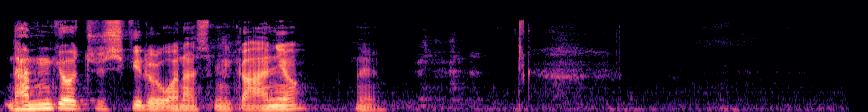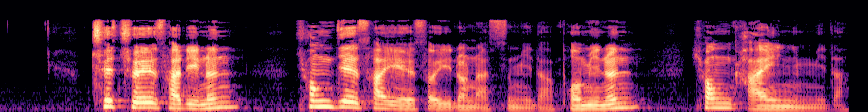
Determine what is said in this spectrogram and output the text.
남겨주시기를 원하십니까? 아니요. 네. 최초의 살인은 형제 사이에서 일어났습니다. 범인은 형 가인입니다.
